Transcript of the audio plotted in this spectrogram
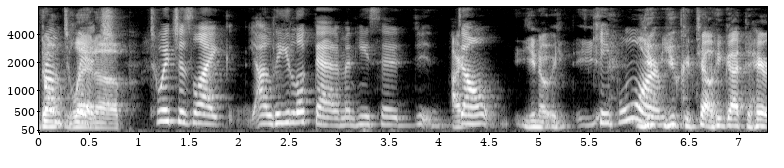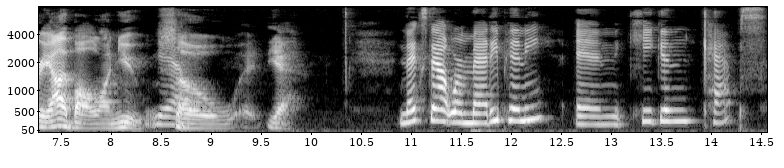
don't let Twitch. up. Twitch is like uh, he looked at him and he said, "Don't You know, he- keep warm." You, you could tell he got the hairy eyeball on you. Yeah. So yeah, Next out were Maddie Penny and Keegan Caps.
